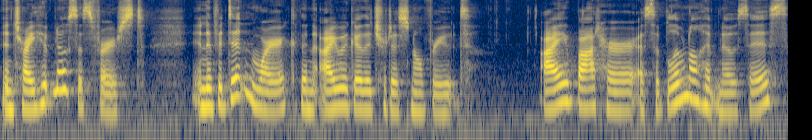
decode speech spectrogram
and try hypnosis first. And if it didn't work, then I would go the traditional route. I bought her a subliminal hypnosis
